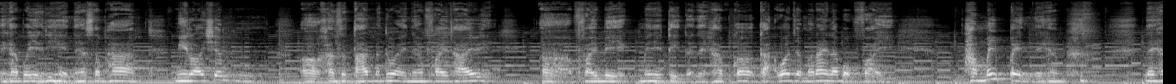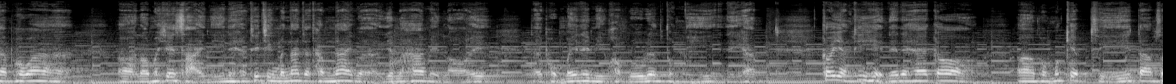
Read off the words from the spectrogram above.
นะครับก็อย่างที่เห็นนะสภาพ มีรอยเชื่อมคันสตาร์ทมาด้วยนะไฟท้ายไฟเบรกไม่ได้ติดนะครับ ก็กะว่าจะมาได้ระบบไฟทำไม่เป็นนะครับนะครับ เพราะว่า เราไม่ใช่สายนี้นะครับที่จริงมันน่าจะทำง่ายกว่า Yamaha เมตร้อยแต่ผมไม่ได้มีความรู้เรื่องตรงนี้นะครับ ก็อย่างที่เห็นเนี่ยนะฮะก็ผมก็เก็บสีตามส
